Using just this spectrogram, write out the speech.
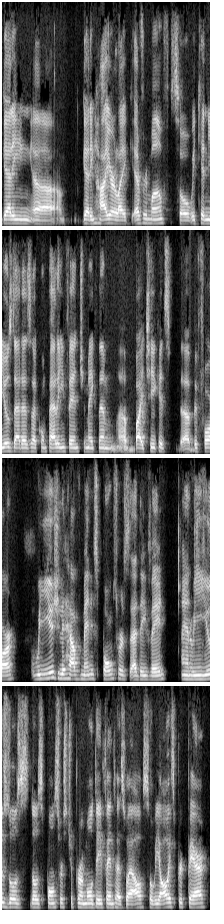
getting uh, getting higher like every month, so we can use that as a compelling event to make them buy tickets before. We usually have many sponsors at the event, and we use those those sponsors to promote the event as well. So we always prepare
